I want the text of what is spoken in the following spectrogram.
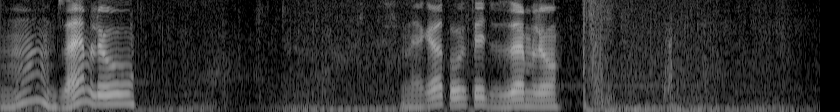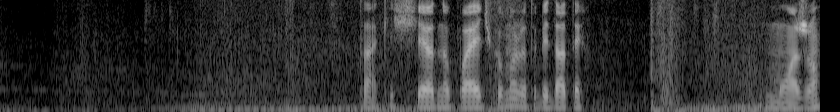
Ммм, в землю. Снаряд летить в землю. Так, і ще одну паєчку можу тобі дати. Можу.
